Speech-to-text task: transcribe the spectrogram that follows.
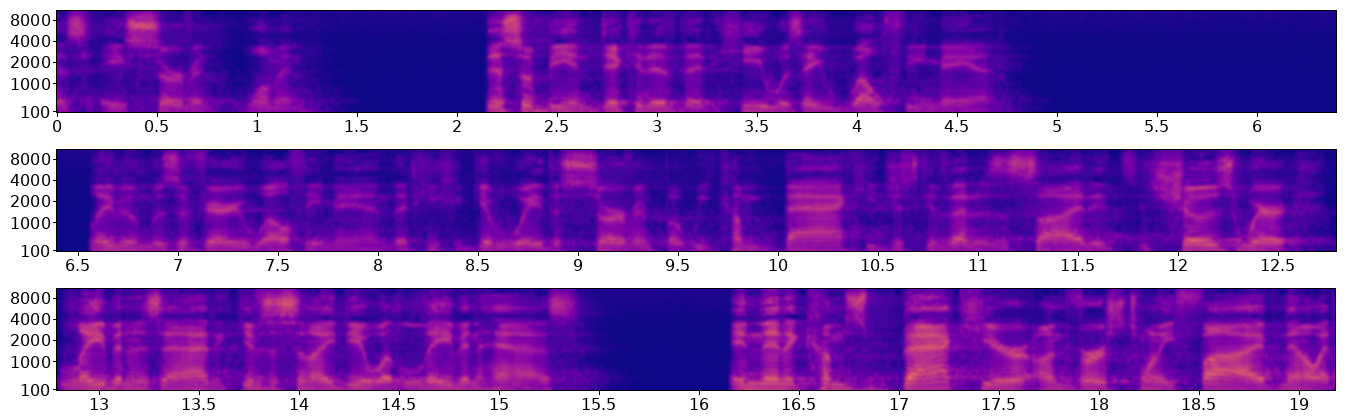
as a servant woman. This would be indicative that he was a wealthy man. Laban was a very wealthy man, that he could give away the servant. But we come back, he just gives that as a side. It shows where Laban is at, it gives us an idea what Laban has. And then it comes back here on verse 25. Now it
